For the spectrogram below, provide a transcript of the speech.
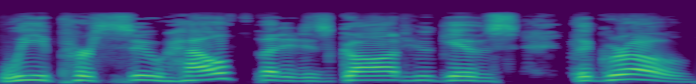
We pursue health, but it is God who gives the growth.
